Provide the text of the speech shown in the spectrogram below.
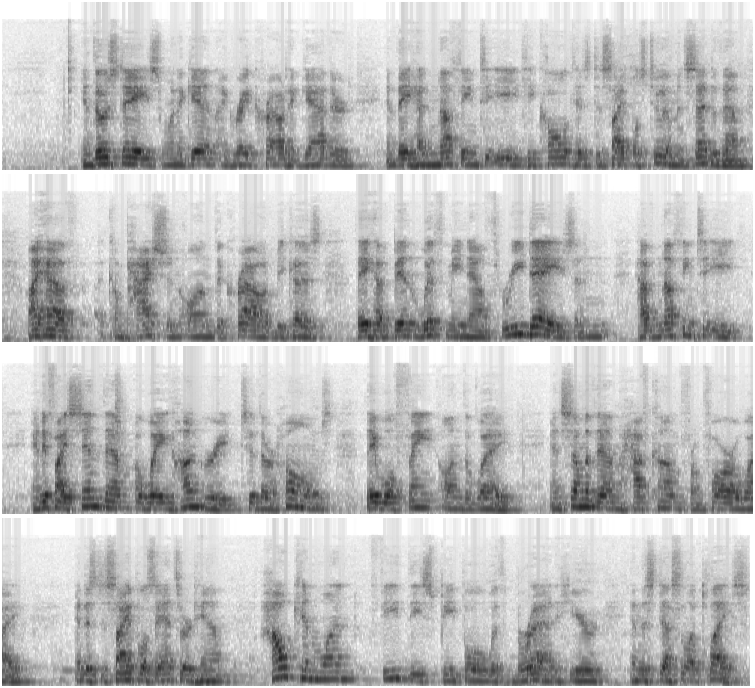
In those days, when again a great crowd had gathered and they had nothing to eat, he called his disciples to him and said to them, I have compassion on the crowd because they have been with me now three days and have nothing to eat. And if I send them away hungry to their homes, they will faint on the way. And some of them have come from far away. And his disciples answered him, How can one feed these people with bread here in this desolate place?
